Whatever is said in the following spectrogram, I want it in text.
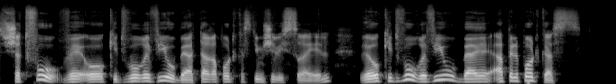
שתפו ו/או כתבו review באתר הפודקאסטים של ישראל, ו/או כתבו review באפל פודקאסט.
